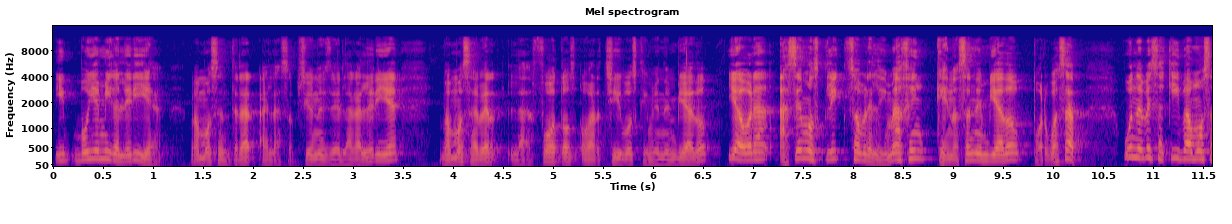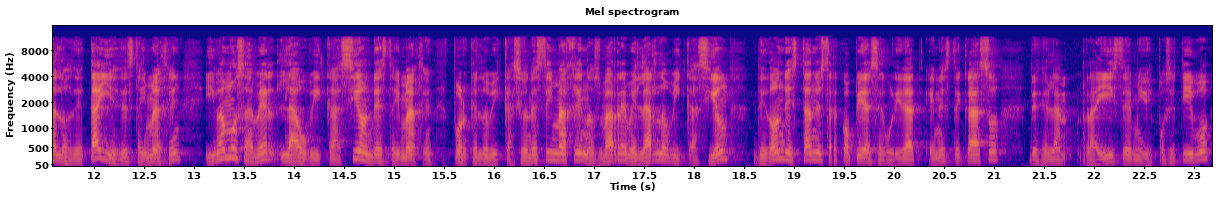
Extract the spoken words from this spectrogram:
y voy a mi galería. Vamos a entrar a las opciones de la galería Vamos a ver las fotos o archivos que me han enviado y ahora hacemos clic sobre la imagen que nos han enviado por WhatsApp. Una vez aquí vamos a los detalles de esta imagen y vamos a ver la ubicación de esta imagen, porque la ubicación de esta imagen nos va a revelar la ubicación de dónde está nuestra copia de seguridad. En este caso, desde la raíz de mi dispositivo,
